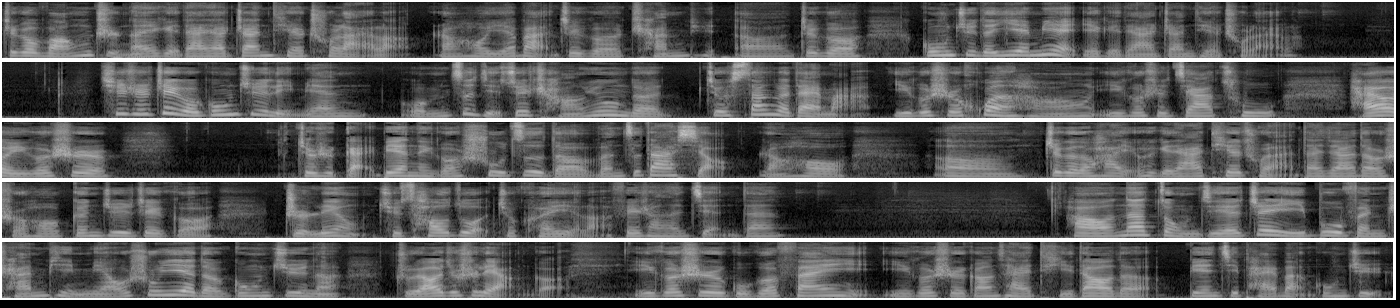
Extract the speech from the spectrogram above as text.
这个网址呢也给大家粘贴出来了，然后也把这个产品呃这个工具的页面也给大家粘贴出来了。其实这个工具里面我们自己最常用的就三个代码，一个是换行，一个是加粗，还有一个是就是改变那个数字的文字大小，然后。嗯，这个的话也会给大家贴出来，大家到时候根据这个指令去操作就可以了，非常的简单。好，那总结这一部分产品描述页的工具呢，主要就是两个，一个是谷歌翻译，一个是刚才提到的编辑排版工具。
